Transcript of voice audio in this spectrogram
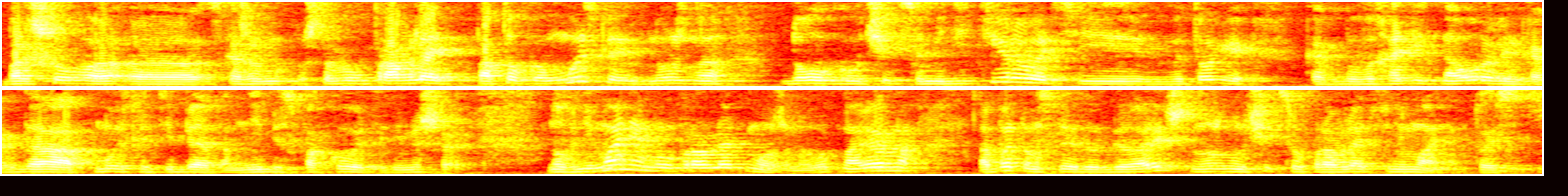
большого, э, скажем, чтобы управлять потоком мыслей, нужно долго учиться медитировать и в итоге как бы выходить на уровень, когда мысли тебя там не беспокоят и не мешают. Но вниманием мы управлять можем. И вот, наверное, об этом следует говорить, что нужно учиться управлять вниманием. То есть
